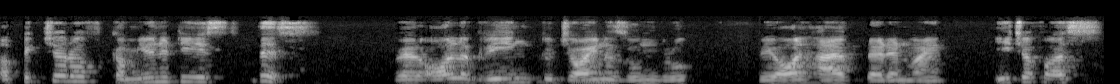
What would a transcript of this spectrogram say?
a picture of community is this we're all agreeing to join a Zoom group, we all have bread and wine. Each of us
